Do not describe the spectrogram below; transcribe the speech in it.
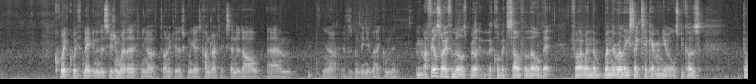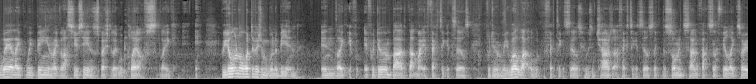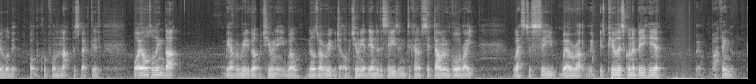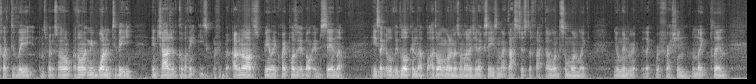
quick with making a decision whether you know Tony Pulis is going to get his contract extended or um, you know if there's going to be a new guy coming in. Mm, I feel sorry for like, the club itself, a little bit for like when the when they release like ticket renewals because the way like we've been in like the last few seasons, especially like with playoffs, like we don't know what division we're going to be in. And like if if we're doing bad, that might affect ticket sales. If we're doing really well, that'll affect ticket sales. Who's in charge that affects ticket sales? Like there's so many deciding factors. And I feel like sorry a little bit about the club from that perspective. But I also think that we have a really good opportunity. Well, Mills will have a really good opportunity at the end of the season to kind of sit down and go right. let's just see where we're at. Is Pulis going to be here? I think collectively, unspoken. So I don't, I don't think we want him to be in charge of the club. I think he's. I don't know. I've been like quite positive about him, saying that he's like a lovely bloke and that, but I don't want him as my manager next season. Like that's just a fact. I want someone like young and re- like refreshing and like playing.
